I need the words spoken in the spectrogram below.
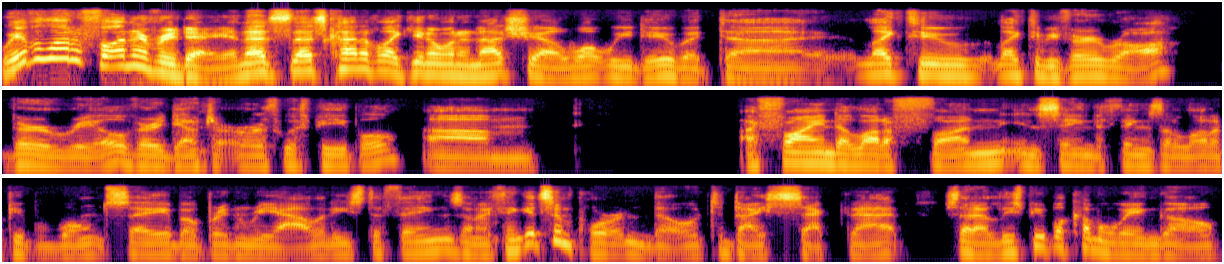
we have a lot of fun every day, and that's that's kind of like you know in a nutshell what we do. But uh, like to like to be very raw, very real, very down to earth with people. Um, I find a lot of fun in saying the things that a lot of people won't say about bringing realities to things. And I think it's important, though, to dissect that so that at least people come away and go,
